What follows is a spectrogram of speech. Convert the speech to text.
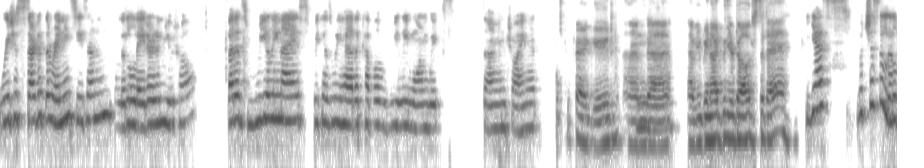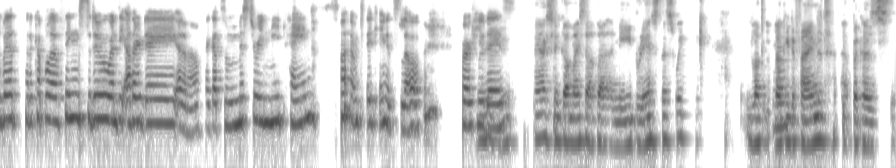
We just started the rainy season a little later than usual, but it's really nice because we had a couple of really warm weeks. So I'm enjoying it. Very good. And uh, have you been out with your dogs today? Yes, but just a little bit. Had a couple of things to do. And the other day, I don't know, I got some mystery knee pain. So I'm taking it slow for a few Very days. good. I actually got myself a, a knee brace this week. Lucky, Yeah. lucky to find it uh, because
